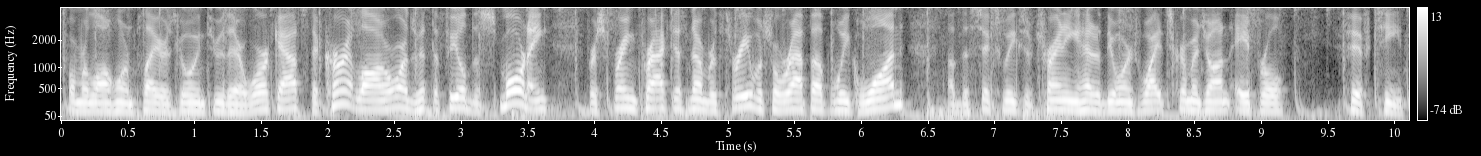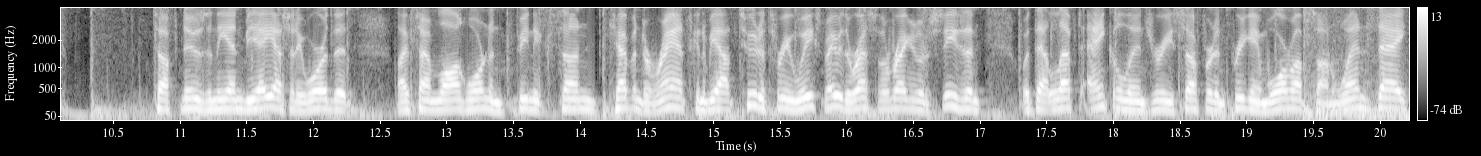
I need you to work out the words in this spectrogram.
former Longhorn players going through their workouts. The current Longhorns hit the field this morning for spring practice number three, which will wrap up week one of the six weeks of training ahead of the Orange White scrimmage on April 15th. Tough news in the NBA yesterday. Word that lifetime Longhorn and Phoenix Sun Kevin Durant's going to be out two to three weeks, maybe the rest of the regular season, with that left ankle injury he suffered in pregame warmups on Wednesday.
